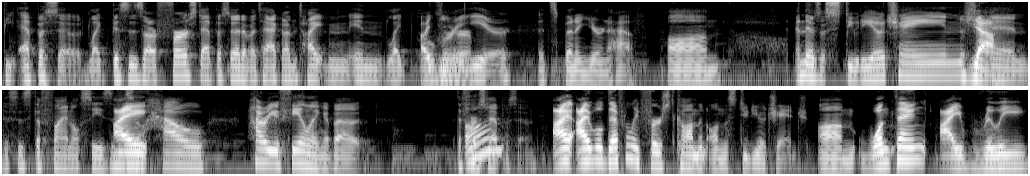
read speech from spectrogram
the episode? Like this is our first episode of Attack on Titan in like A over year. a year. it's been a year and a half. Um, and there's a studio change. Yeah. and this is the final season. I- so how how are you feeling about the first Um, episode? I, I will definitely first comment on the studio change. Um, one thing I really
